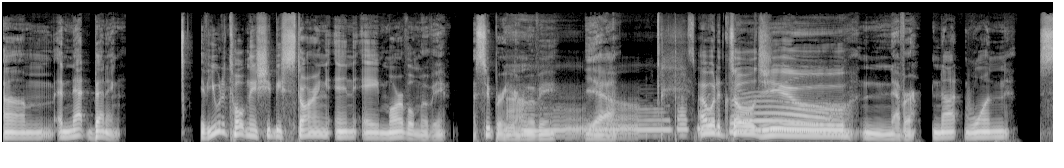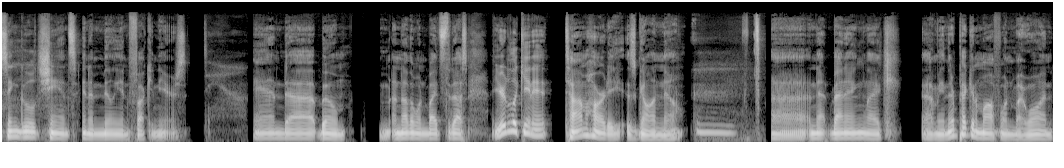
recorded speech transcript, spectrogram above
um, Annette Bening. If you would have told me she'd be starring in a Marvel movie, a superhero movie, yeah. Oh, I would have told you never. Not one single chance in a million fucking years. And uh, boom, another one bites the dust. You're looking at Tom Hardy is gone now. Mm. Uh, Annette Bening, like, I mean, they're picking them off one by one.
